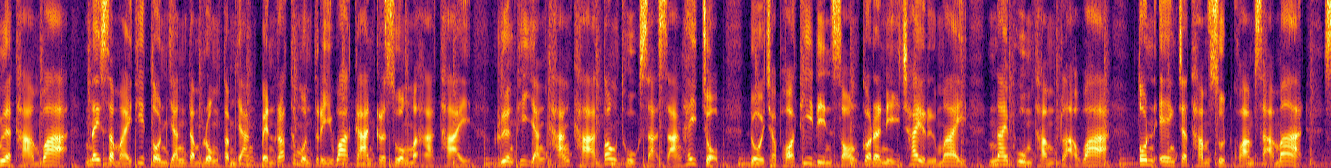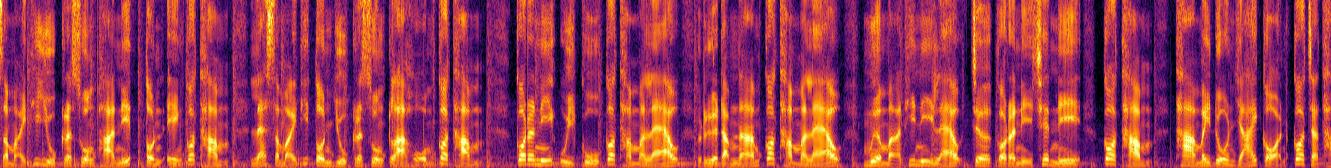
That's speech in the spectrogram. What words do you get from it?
เมื่อถามว่าในสมัยที่ตนยังดำรงตำแหน่งเป็นรัฐมนตรีว่าการกระทรวงมหาดไทย เรื่องที่ยังค้างคาต้องถูกสาสางให้จบ โดยเฉพาะที่ดินสองกรณีใช่หรือไม่ นายภูมิธรรมกล่าวว่า ตนเองจะทำสุดความสามารถ สมัยที่อยู่กระทรวงพาณิชย์ ตนเองก็ทำและสมัยที่ตนอยู่กระทรวงกลาโหมก็ทำ กรณีอุยกูก็ทำมาแล้ว เรือดำน้ำก็ทำมาแล้ว เมื่อมาที่นี่แล้วเจอกรณีเช่นนี้ก็ทำถ้าไม่โดนย้ายก่อนก็จะท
